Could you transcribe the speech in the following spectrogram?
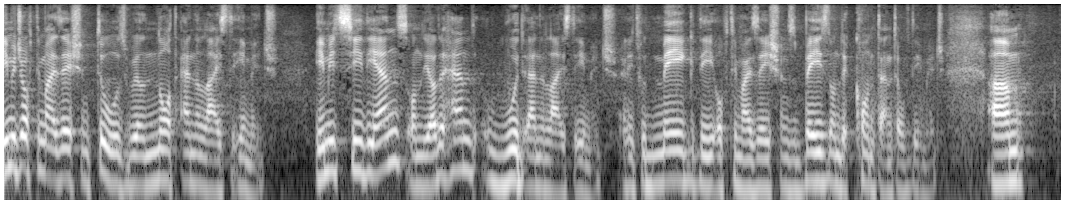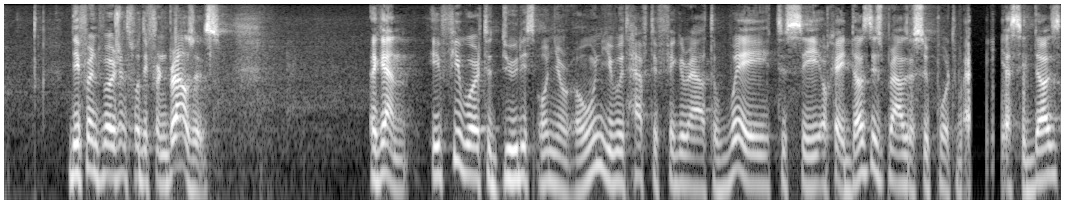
image optimization tools will not analyze the image. Image CDNs, on the other hand, would analyze the image and it would make the optimizations based on the content of the image. Um, different versions for different browsers. Again, if you were to do this on your own, you would have to figure out a way to see, okay, does this browser support WebP? Yes, it does.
